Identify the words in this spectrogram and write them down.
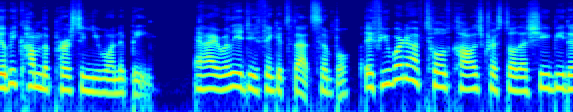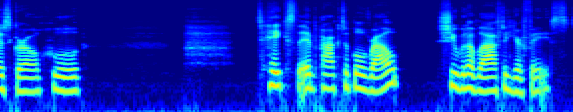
You'll become the person you want to be. And I really do think it's that simple. If you were to have told College Crystal that she'd be this girl who takes the impractical route, she would have laughed in your face.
